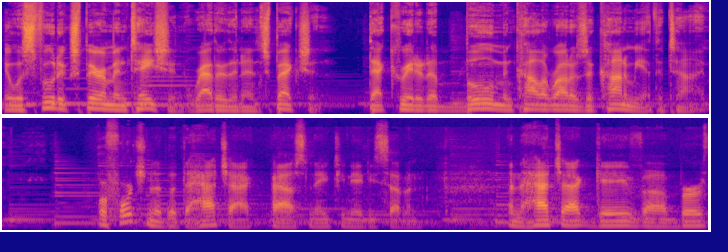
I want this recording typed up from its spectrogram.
It was food experimentation rather than inspection that created a boom in Colorado's economy at the time. We're fortunate that the Hatch Act passed in 1887. And the Hatch Act gave uh, birth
